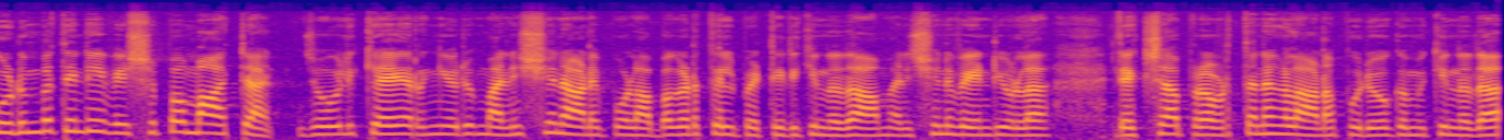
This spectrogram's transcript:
കുടുംബത്തിന്റെ വിശപ്പ് മാറ്റാൻ ജോലിക്കായി ഇറങ്ങിയ ഒരു മനുഷ്യനാണ് ഇപ്പോൾ അപകടത്തിൽപ്പെട്ടിരിക്കുന്നത്. ആ മനുഷ്യന് വേണ്ടിയുള്ള രക്ഷാപ്രവർത്തനങ്ങളാണ് പുരോഗമിക്കുന്നത്.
